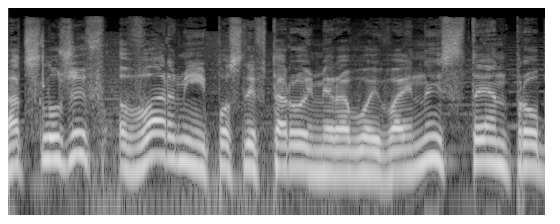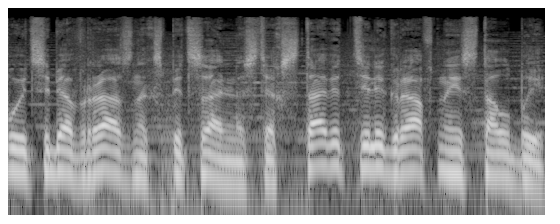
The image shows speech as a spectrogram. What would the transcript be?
Отслужив в армии после Второй мировой войны, Стэн пробует себя в разных специальностях, ставит телеграфные столбы,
